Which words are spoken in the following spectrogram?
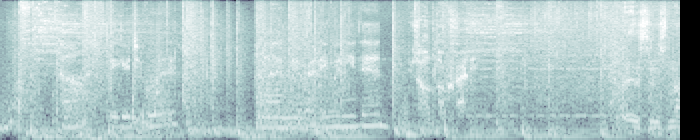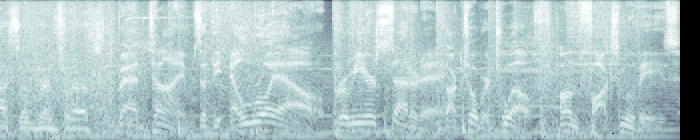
Well, I figured you would. And I'd be ready when you did. You don't look ready. This is not so good for us. Bad Times at the El Royale premieres Saturday, October 12th on Fox Movies.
